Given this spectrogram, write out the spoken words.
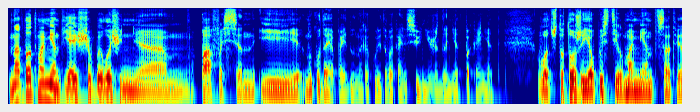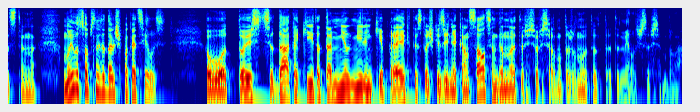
На тот момент я еще был очень э, пафосен и, ну, куда я пойду, на какую-то вакансию ниже? Да нет, пока нет. Вот, что тоже я упустил момент, соответственно. Ну и вот, собственно, это дальше покатилось. Вот, то есть, да, какие-то там мел- меленькие проекты с точки зрения консалтинга, но это все все равно тоже, ну, это, это мелочь совсем была.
